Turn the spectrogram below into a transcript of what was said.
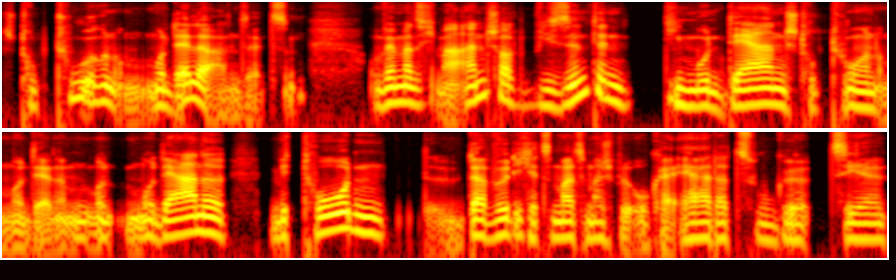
Strukturen und Modelle ansetzen. Und wenn man sich mal anschaut, wie sind denn die modernen Strukturen und moderne, moderne Methoden, da würde ich jetzt mal zum Beispiel OKR dazu zählen,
